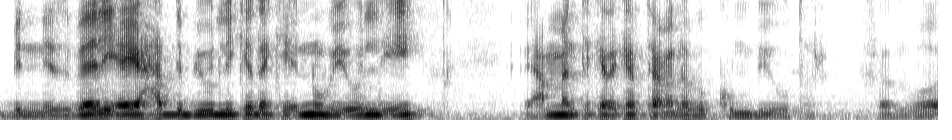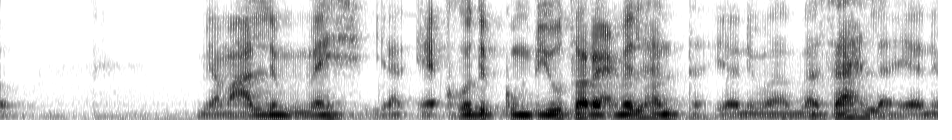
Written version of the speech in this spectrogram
بالنسبة لي أي حد بيقول لي كده كأنه بيقول لي إيه يا عم أنت كده كده بتعملها بالكمبيوتر. فاللي هو يا معلم ماشي. يعني خد الكمبيوتر اعملها أنت. يعني ما, سهلة. يعني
